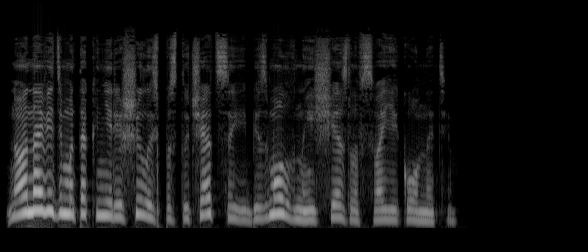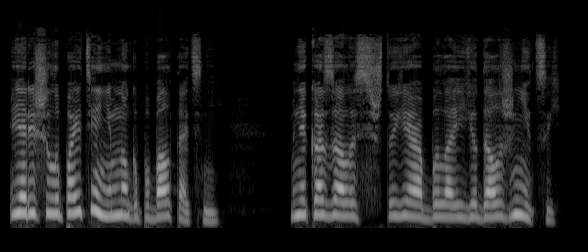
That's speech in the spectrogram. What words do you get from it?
но она, видимо, так и не решилась постучаться и безмолвно исчезла в своей комнате. Я решила пойти немного поболтать с ней. Мне казалось, что я была ее должницей,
